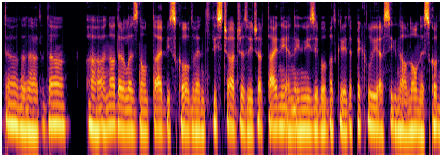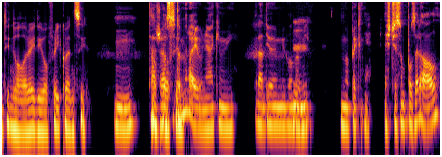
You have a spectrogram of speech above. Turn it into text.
da, da, da, da, da. Uh, another less known type is called vent discharges, which are tiny and invisible but create a peculiar signal known as continual radio frequency. Mm, takže no, asi to merajú nejakými rádiovými vlnami. Mm. No pekne. Ešte som pozeral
